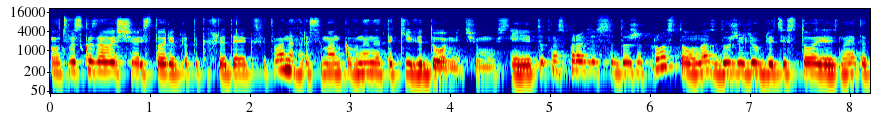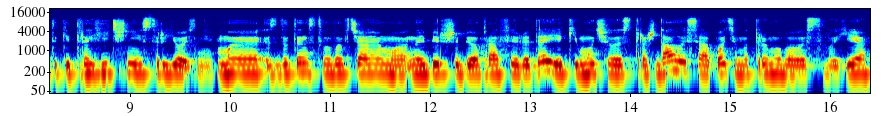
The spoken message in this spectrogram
От ви сказали, що історії про таких людей, як Світлана Герасименко, вони не такі відомі чомусь. І тут насправді все дуже просто. У нас дуже люблять історії, знаєте, такі трагічні і серйозні. Ми з дитинства вивчаємо найбільше біографії людей, які мучили, страждалися, а потім отримували своє,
